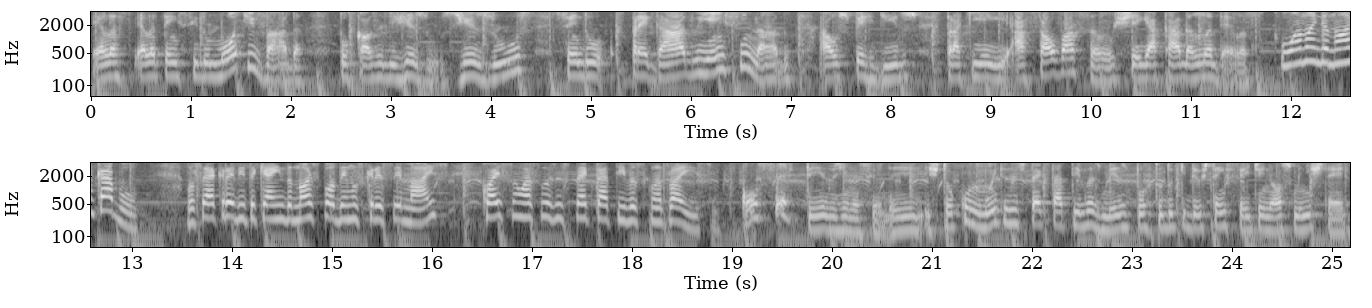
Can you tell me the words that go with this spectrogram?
ela, ela tem sido motivada por causa de Jesus. Jesus sendo pregado e ensinado aos perdidos para que a salvação chegue a cada uma delas. O ano ainda não acabou. Você acredita que ainda nós podemos crescer mais? Quais são as suas expectativas quanto a isso? Com certeza, Ginecilda. Estou com muitas expectativas mesmo por tudo que Deus tem feito em nosso ministério.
